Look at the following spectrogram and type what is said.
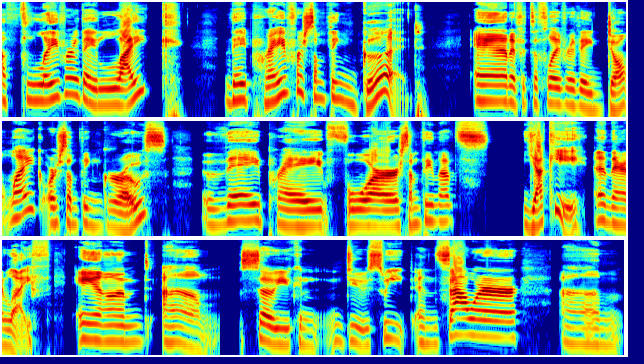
a flavor they like, they pray for something good. And if it's a flavor they don't like or something gross, they pray for something that's yucky in their life. And um, so you can do sweet and sour. Um,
